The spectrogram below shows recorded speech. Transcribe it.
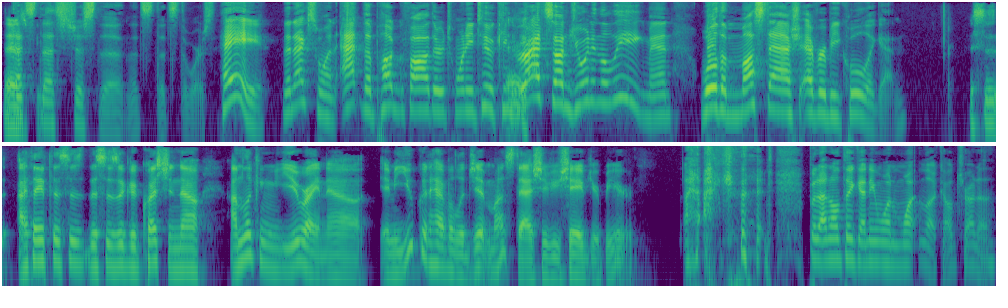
That's that's just the that's that's the worst. Hey, the next one at the Pugfather twenty two. Congrats on joining the league, man. Will the mustache ever be cool again? This is. I think this is this is a good question. Now I'm looking at you right now. I mean, you could have a legit mustache if you shaved your beard. I, I could, but I don't think anyone want. Look, I'll try to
